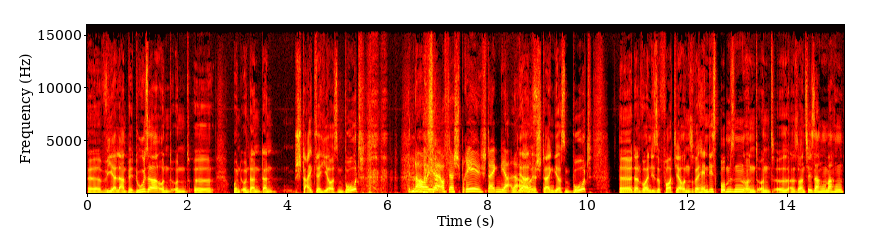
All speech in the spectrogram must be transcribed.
äh, via Lampedusa und, und, äh, und, und dann, dann steigt er hier aus dem Boot. Genau, ja, auf der Spree steigen die ja alle Also Ja, aus. ne, steigen die aus dem Boot, äh, dann wollen die sofort ja unsere Handys bumsen und, und äh, sonstige Sachen machen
